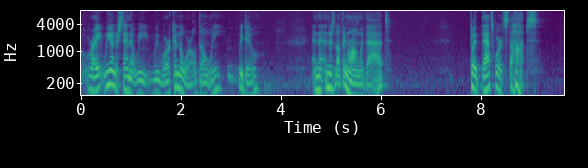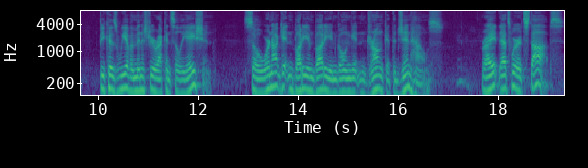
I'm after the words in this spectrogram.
Right? We understand that we, we work in the world, don't we? We do. And, th- and there's nothing wrong with that. But that's where it stops because we have a ministry of reconciliation. So we're not getting buddy and buddy and going getting drunk at the gin house, right? That's where it stops.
